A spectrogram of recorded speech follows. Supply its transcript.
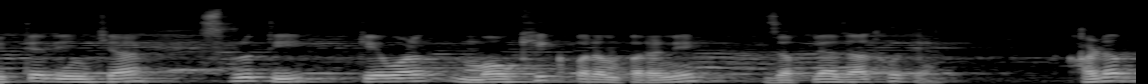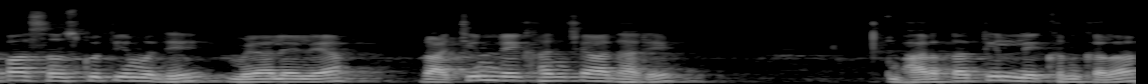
इत्यादींच्या स्मृती केवळ मौखिक परंपरेने जपल्या जात होत्या. हडप्पा संस्कृतीमध्ये मिळालेल्या प्राचीन लेखांच्या आधारे भारतातील लेखनकला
